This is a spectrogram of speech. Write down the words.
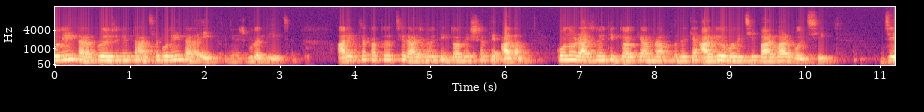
বলেই তারা, প্রয়োজনীয়তা আছে বলেই তারা এই জিনিসগুলো দিয়েছেন। আরেকটা কথা হচ্ছে রাজনৈতিক দলের সাথে আলাপ। কোন রাজনৈতিক দলকে আমরা আপনাদেরকে আগেও বলেছি, বারবার বলছি যে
